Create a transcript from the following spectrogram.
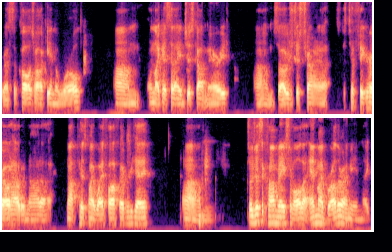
rest of college hockey in the world. Um, and like i said i just got married. Um, so i was just trying to, to figure out how to not uh, not piss my wife off every day um, so just a combination of all that, and my brother. I mean, like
